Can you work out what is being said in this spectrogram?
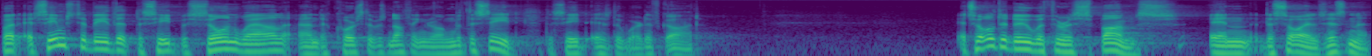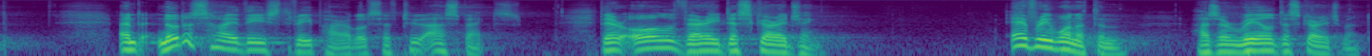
But it seems to be that the seed was sown well, and of course, there was nothing wrong with the seed. The seed is the word of God. It's all to do with the response in the soils, isn't it? And notice how these three parables have two aspects. They're all very discouraging. Every one of them has a real discouragement.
